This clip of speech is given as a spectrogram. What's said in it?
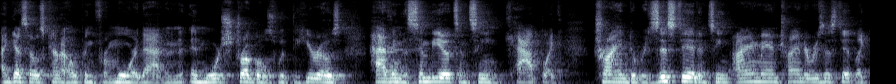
I guess I was kind of hoping for more of that and, and more struggles with the heroes having the symbiotes and seeing Cap like trying to resist it and seeing Iron Man trying to resist it. Like,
